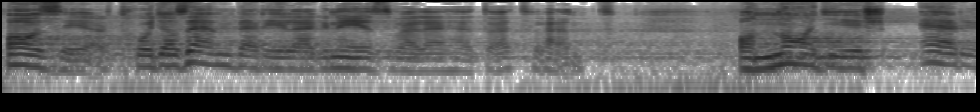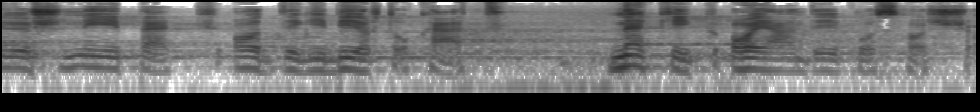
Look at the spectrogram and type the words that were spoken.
Azért, hogy az emberileg nézve lehetetlent, a nagy és erős népek addigi birtokát nekik ajándékozhassa.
